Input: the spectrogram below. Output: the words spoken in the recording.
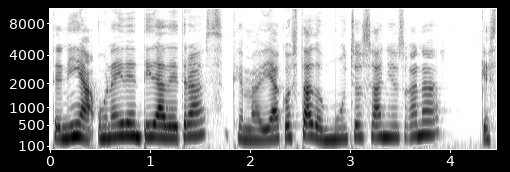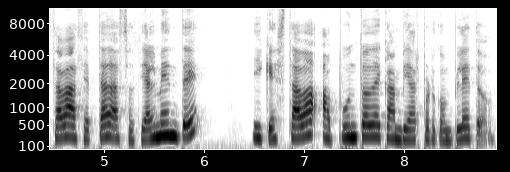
Tenía una identidad detrás que me había costado muchos años ganar que estaba aceptada socialmente y que estaba a punto de cambiar por completo.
